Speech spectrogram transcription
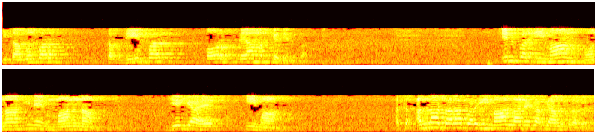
کتابوں پر، تقدیر پر اور قیامت کے دن پر۔ ان پر ایمان ہونا، انہیں ماننا، یہ کیا ہے؟ ایمان۔ اچھا اللہ تعالی پر ایمان لانے کا کیا مطلب ہے؟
